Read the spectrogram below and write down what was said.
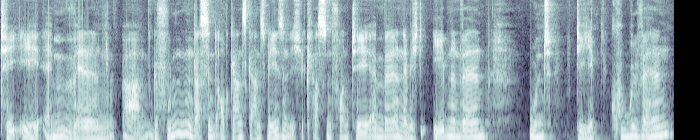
TEM-Wellen ähm, gefunden. Das sind auch ganz, ganz wesentliche Klassen von TEM-Wellen, nämlich die Ebenenwellen und die Kugelwellen.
